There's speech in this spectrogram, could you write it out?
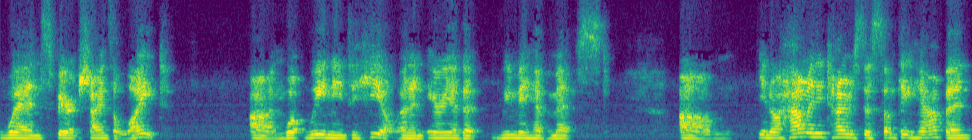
when spirit shines a light on what we need to heal and an area that we may have missed. Um, you know how many times does something happen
